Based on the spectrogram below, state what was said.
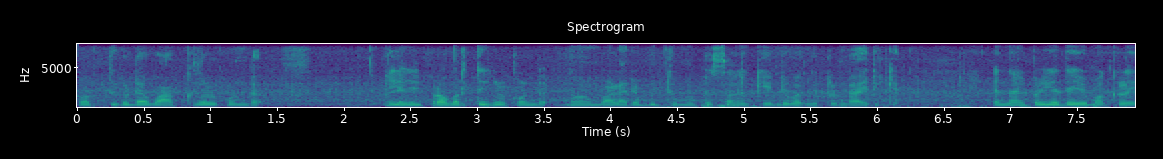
വ്യക്തികളുടെ വാക്കുകൾ കൊണ്ട് അല്ലെങ്കിൽ പ്രവർത്തികൾ കൊണ്ട് നാം വളരെ ബുദ്ധിമുട്ട് സഹിക്കേണ്ടി വന്നിട്ടുണ്ടായിരിക്കാം. എന്നാൽ പ്രിയ ദൈവമക്കളെ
